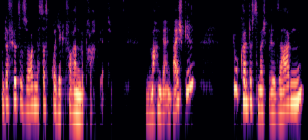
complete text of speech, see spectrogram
und dafür zu sorgen, dass das Projekt vorangebracht wird. Machen wir ein Beispiel. Du könntest zum Beispiel sagen,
